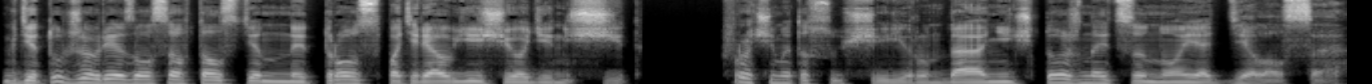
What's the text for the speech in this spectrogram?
где тут же врезался в толстенный трос, потеряв еще один щит. Впрочем, это сущая ерунда, ничтожной ценой отделался.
